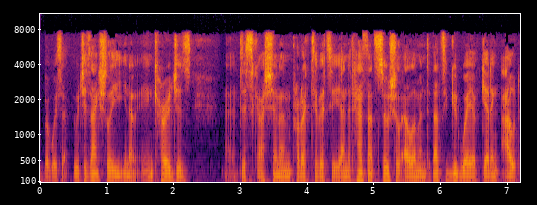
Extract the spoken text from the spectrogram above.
but which which is actually you know encourages discussion and productivity, and it has that social element. That's a good way of getting out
